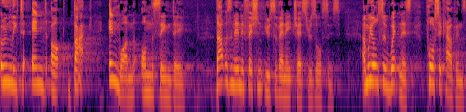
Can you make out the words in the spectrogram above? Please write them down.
only to end up back in one on the same day. That was an inefficient use of NHS resources. And we also witnessed Portakabins,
